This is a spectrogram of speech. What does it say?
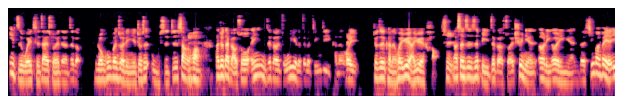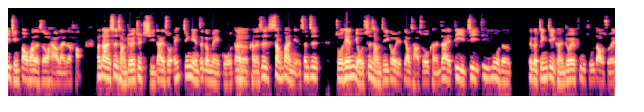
一直维持在所谓的这个荣枯分水岭，也就是五十之上的话，那就代表说，哎，你这个服务业的这个经济可能会。就是可能会越来越好，是那甚至是比这个所谓去年二零二零年的新冠肺炎疫情爆发的时候还要来得好。那当然市场就会去期待说，哎，今年这个美国的可能是上半年，甚至昨天有市场机构也调查说，可能在第一季季末的这个经济可能就会复苏到所谓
